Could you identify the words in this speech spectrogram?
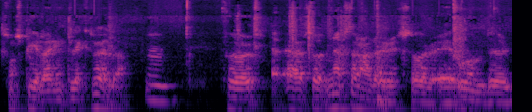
som spelar intellektuella. För alltså, nästan alla regissörer är under,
